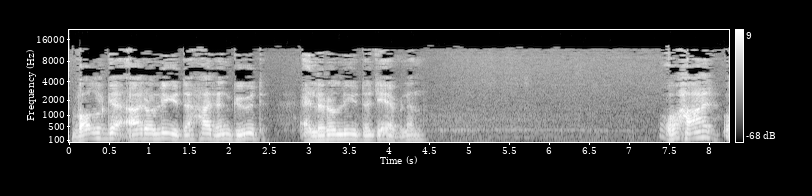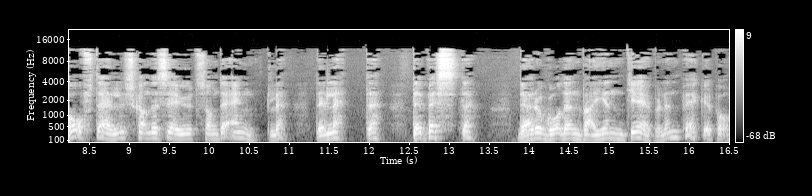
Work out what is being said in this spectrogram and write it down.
Valget er å lyde Herren Gud eller å lyde djevelen. Og her, og ofte ellers, kan det se ut som det enkle, det lette, det beste, det er å gå den veien djevelen peker på.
